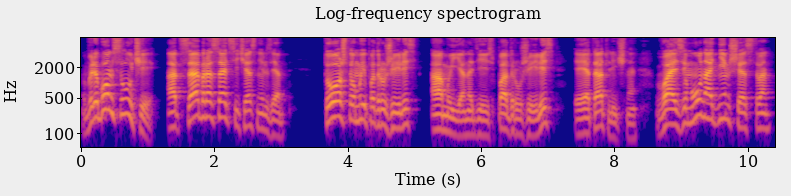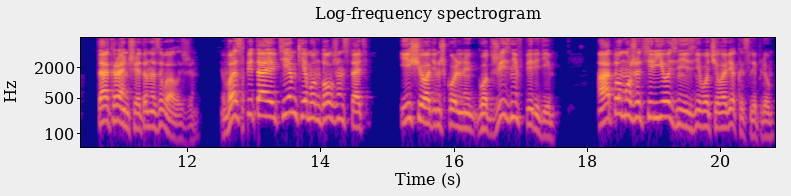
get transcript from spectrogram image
В любом случае, отца бросать сейчас нельзя. То, что мы подружились, а мы, я надеюсь, подружились, это отлично. Возьму над ним шество. Так раньше это называлось же. Воспитаю тем, кем он должен стать. Еще один школьный год жизни впереди. А то, может, серьезнее из него человека слеплю.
